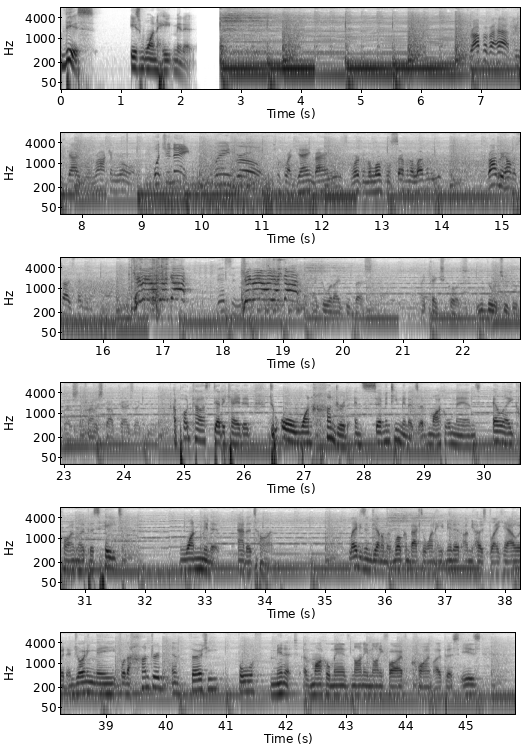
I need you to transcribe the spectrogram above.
This is One Heat Minute. Drop of a hat, these guys will rock and roll. What's your name? Waingro. Look like gangbangers, working the local 7-Eleven here. Robbery, homicides, take it out. Give me all you got! This and Give me all you got! I do what I do best. I take scores. You do what you do best. Trying to stop guys like me. A podcast dedicated to all 170 minutes of Michael Mann's LA crime opus Heat, one minute at a time. Ladies and gentlemen, welcome back to One Heat Minute. I'm your host, Blake Howard, and joining me for the 134th minute of Michael Mann's 1995 crime opus is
